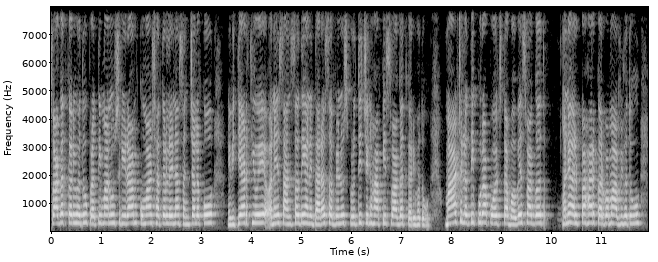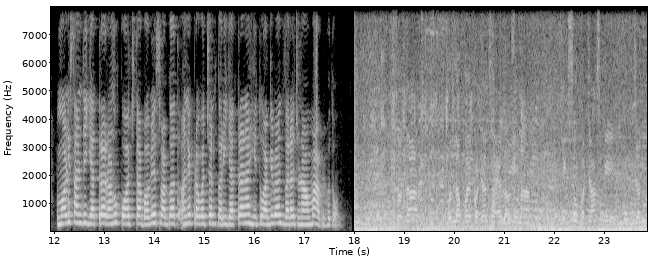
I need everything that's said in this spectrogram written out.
સ્વાગત કર્યું હતું. પ્રતિમાનું શ્રીરામ કુમાર છાત્રાલયના સંચાલકો વિદ્યાર્થીઓએ અને સાંસદે અને ધારાસભ્યોનું સ્મૃતિચિહ્ન આપી સ્વાગત કર્યું હતું. માર્ચ લતીપુરા પહોંચતા ભવ્ય સ્વાગત અને અલ્પાહાર કરવામાં આવ્યું હતું. મોડી સાંજે યાત્રા રણુ પહોંચતા ભવ્ય સ્વાગત અને પ્રવચન કરી યાત્રાના હેતુ આગેવાન દ્વારા જણાવવામાં આવ્યો હતો. સરદાર વલ્લભભાઈ પટેલ સાહેબના એકસો પચાસમી જન્મ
